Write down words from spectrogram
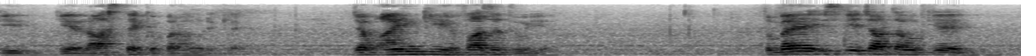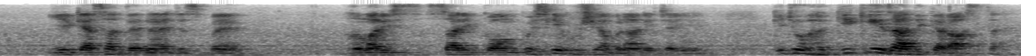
की, रास्ते के ऊपर हम निकले जब आइन की हिफाजत हुई है तो मैं इसलिए चाहता हूँ कि ये एक ऐसा दिन है जिसमें हमारी सारी कौम को इसलिए खुशियाँ बनानी चाहिए कि जो हकीकी आज़ादी का रास्ता है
